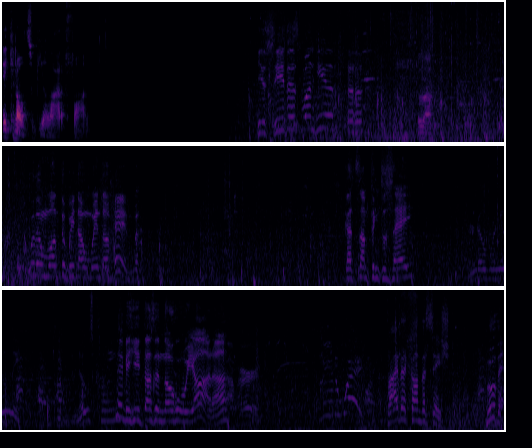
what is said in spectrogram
it can also be a lot of fun You see this one here? Hello. Wouldn't want to be downwind of him. Got something to say? Turned over a new leaf. Keep my nose clean. Maybe he doesn't know who we are, huh? Clear the way. Private conversation. Move it.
